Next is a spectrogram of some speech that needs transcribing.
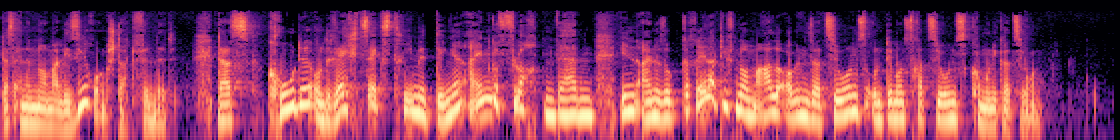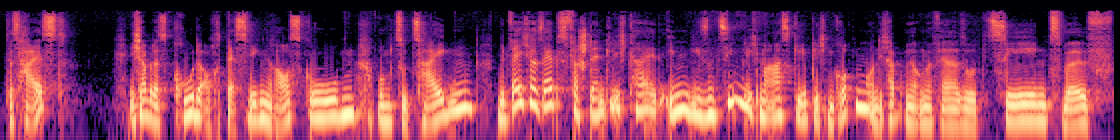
dass eine Normalisierung stattfindet. Dass krude und rechtsextreme Dinge eingeflochten werden in eine so relativ normale Organisations- und Demonstrationskommunikation. Das heißt, Ich habe das Krude auch deswegen rausgehoben, um zu zeigen, mit welcher Selbstverständlichkeit in diesen ziemlich maßgeblichen Gruppen, und ich habe mir ungefähr so 10, 12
